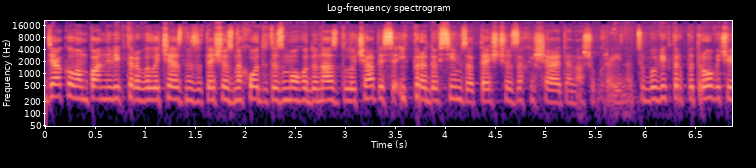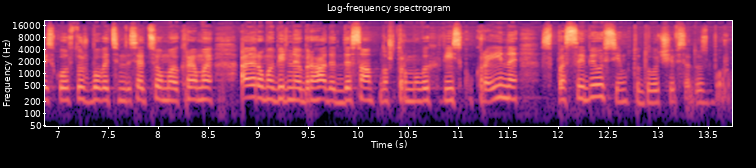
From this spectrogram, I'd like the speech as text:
Дякую вам, пане Вікторе, величезне за те, що знаходите змогу до нас долучатися, і передовсім за те, що захищаєте нашу країну. Це був Віктор Петрович, військовослужбовець 77-ї окремої аеромобільної бригади десантно-штурмових військ України. Спасибі усім, хто долучився до збору.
